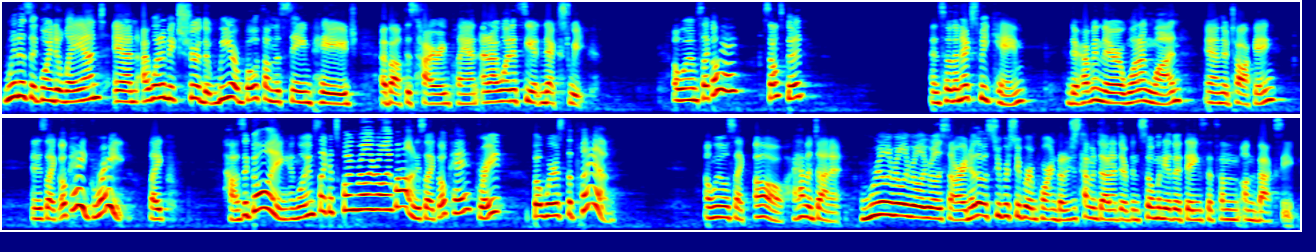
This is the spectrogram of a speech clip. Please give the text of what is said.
When is it going to land? And I want to make sure that we are both on the same page about this hiring plan, and I want to see it next week. And William's like, okay, sounds good. And so the next week came, they're having their one-on-one, and they're talking, and he's like, okay, great. Like, how's it going? And William's like, it's going really, really well. And he's like, okay, great, but where's the plan? And William was like, oh, I haven't done it. I'm really, really, really, really sorry. I know that was super, super important, but I just haven't done it. There have been so many other things that's on, on the back seat.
